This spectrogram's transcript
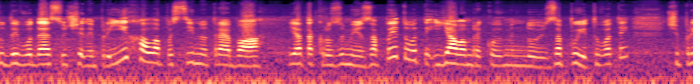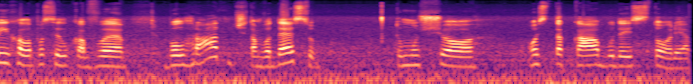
туди в Одесу, чи не приїхала. Постійно треба, я так розумію, запитувати. І я вам рекомендую запитувати, чи приїхала посилка в Болград, чи там в Одесу, тому що ось така буде історія.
